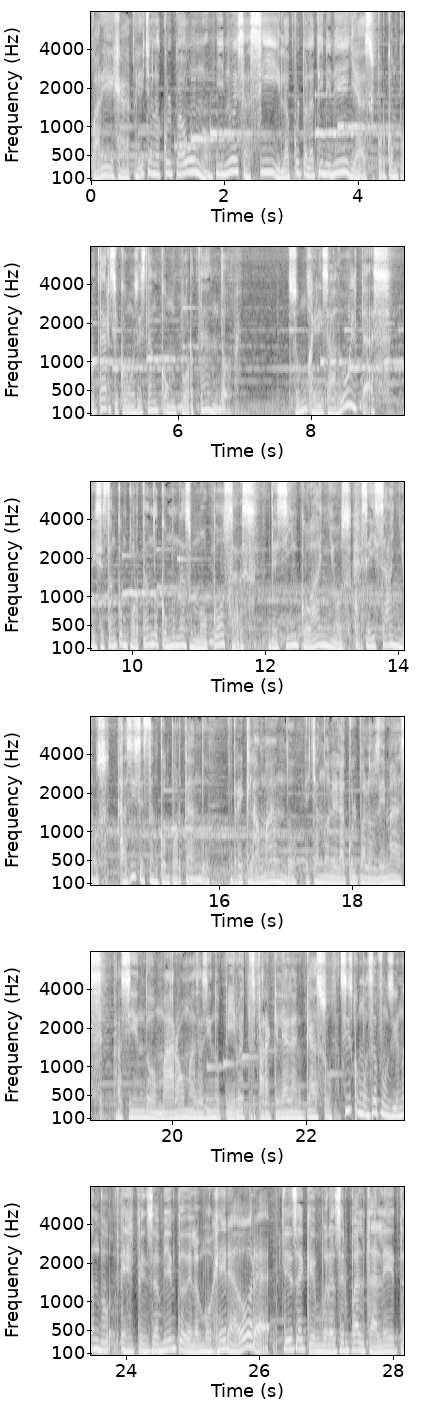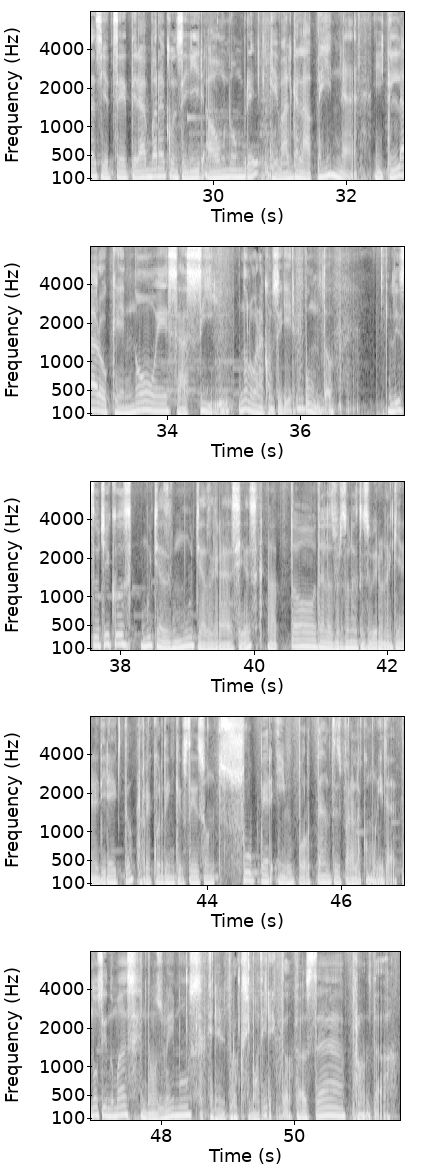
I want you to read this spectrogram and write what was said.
Le echan la culpa a uno. Y no es así. La culpa la tienen ellas por comportarse como se están comportando. Son mujeres adultas y se están comportando como unas mocosas de 5 años, 6 años. Así se están comportando, reclamando, echándole la culpa a los demás, haciendo maromas, haciendo piruetas para que le hagan caso. Así es como está funcionando el pensamiento de la mujer ahora. Piensa que por hacer paltaletas y etcétera van a conseguir a un hombre que valga la pena. Y claro que no es así. No lo van a conseguir. Punto. Listo chicos, muchas, muchas gracias a todas las personas que estuvieron aquí en el directo. Recuerden que ustedes son súper importantes para la comunidad. No siendo más, nos vemos en el próximo directo. Hasta pronto.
